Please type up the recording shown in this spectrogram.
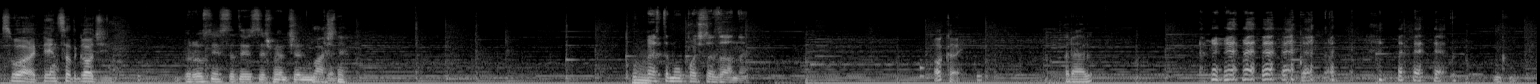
Słuchaj, 500 godzin. Bruce, niestety jesteś męczennikiem. Właśnie. Jestem upośledzony. Okej. Rel.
